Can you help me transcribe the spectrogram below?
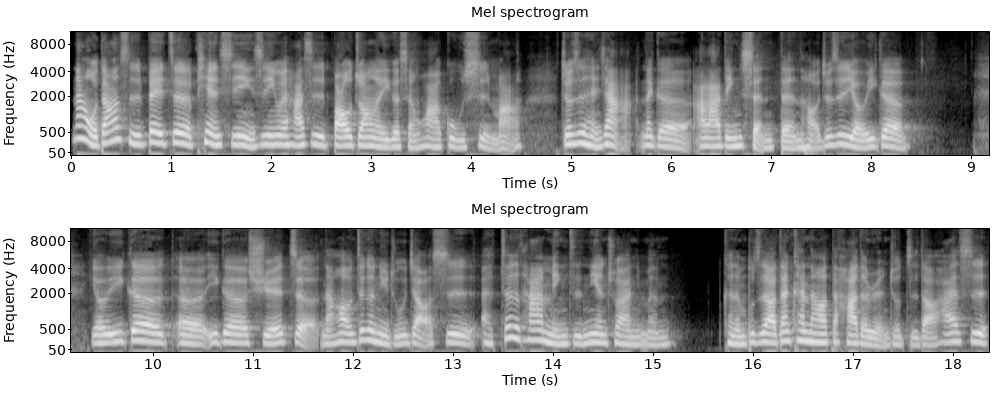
那我当时被这片吸引，是因为它是包装了一个神话故事嘛，就是很像那个阿拉丁神灯哈，就是有一个有一个呃一个学者，然后这个女主角是哎，这个她的名字念出来你们可能不知道，但看到她的人就知道，她是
